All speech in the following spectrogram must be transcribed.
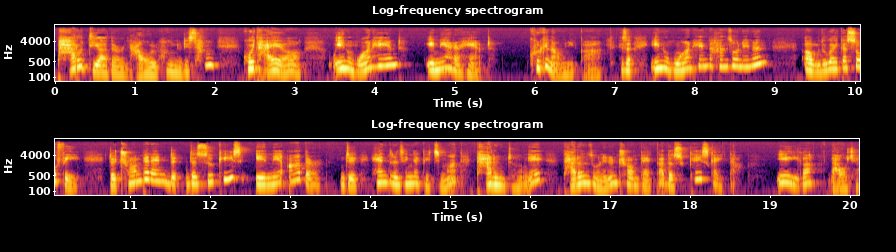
바로 the other 나올 확률이 상 거의 다예요. in one hand, in the other hand. 그렇게 나오니까. 그래서 in one hand 한 손에는 어, 누가 있다? Sophie. The trumpet and the, suitcase in the other. 이제 핸드는 생략됐지만 다른 쪽에 다른 손에는 트럼펫과 the suitcase가 있다. 이 얘기가 나오죠.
